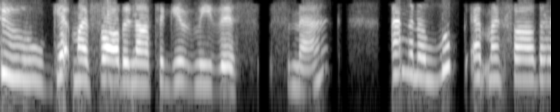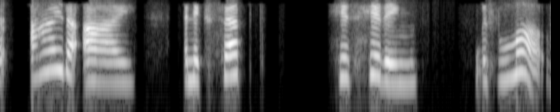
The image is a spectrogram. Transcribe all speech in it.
to get my father not to give me this smack. I'm going to look at my father eye to eye and accept his hitting with love.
